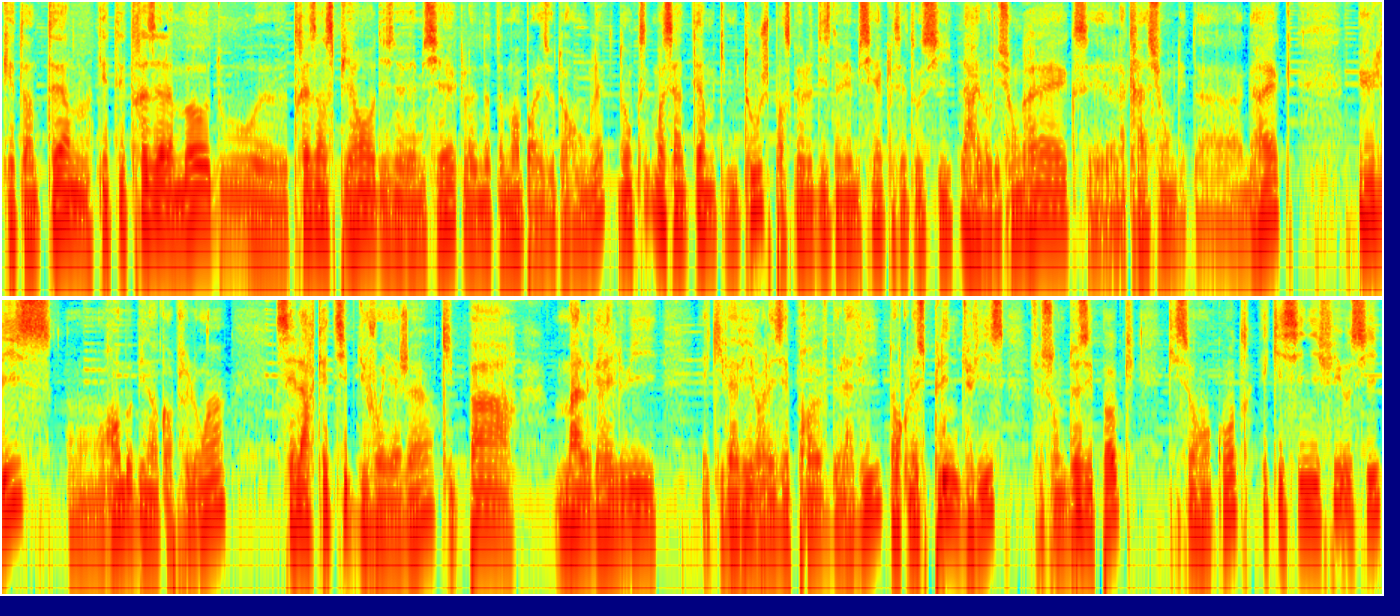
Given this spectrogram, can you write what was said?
qui est un terme qui était très à la mode ou euh, très inspirant au 19e siècle, notamment par les auteurs anglais. Donc moi c'est un terme qui me touche parce que le 19e siècle c'est aussi la révolution grecque, c'est la création de l'État grec. Ulysse, on rembobine encore plus loin, c'est l'archétype du voyageur qui part malgré lui et qui va vivre les épreuves de la vie. Donc le spleen d'Ulysse, ce sont deux époques qui se rencontrent et qui signifient aussi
